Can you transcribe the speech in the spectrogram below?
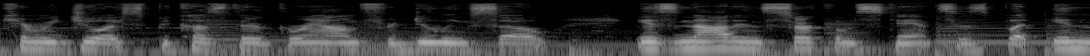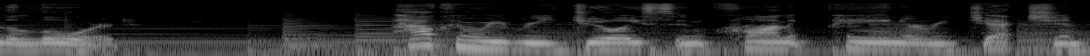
can rejoice because their ground for doing so is not in circumstances, but in the Lord. How can we rejoice in chronic pain or rejection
